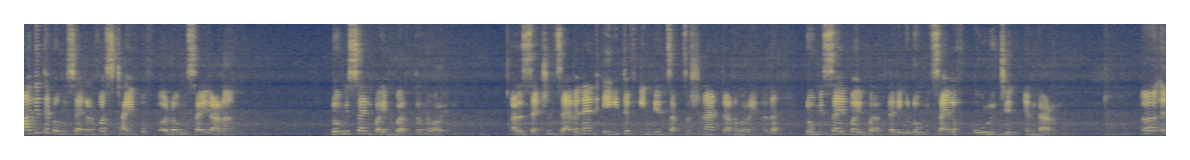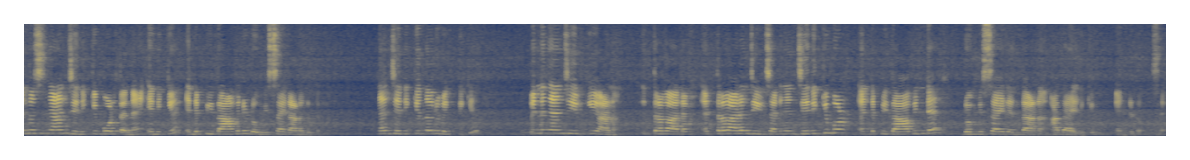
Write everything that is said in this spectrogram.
ആദ്യത്തെ ഡൊമിസൈലാണ് ഫസ്റ്റ് ടൈപ്പ് ഓഫ് ഡൊമിസൈലാണ് ഡൊമിസൈൽ ബൈ ബർത്ത് എന്ന് പറയുന്നത്. അത് section seven and eight of Indian succession act ആണ് പറയുന്നത്. ഡൊമിസൈൽ ബൈ ബർത്ത് അല്ലെങ്കിൽ ഡൊമിസൈൽ ഓഫ് ഒറിജിൻ എന്താണ്? എന്ന് വെച്ചാൽ ഞാൻ ജനിക്കുമ്പോൾ തന്നെ എനിക്ക് എന്റെ പിതാവിന്റെ ഡൊമിസൈലാണ് കിട്ടുന്നത്. ഞാൻ ജനിക്കുന്ന ഒരു വ്യക്തിക്ക് പിന്നെ ഞാൻ ജീവിക്കുകയാണ്. ഇത്ര കാലം എത്ര കാലം ജീവിച്ചാലും ഞാൻ ജനിക്കുമ്പോൾ എന്റെ പിതാവിന്റെ ഡൊമിസൈൽ എന്താണ്? അതായിരിക്കും എന്റെ ഡൊമിസൈൽ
